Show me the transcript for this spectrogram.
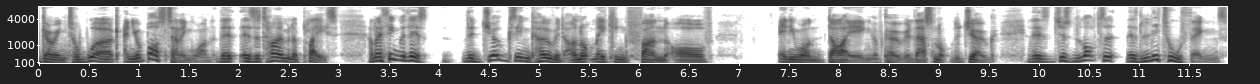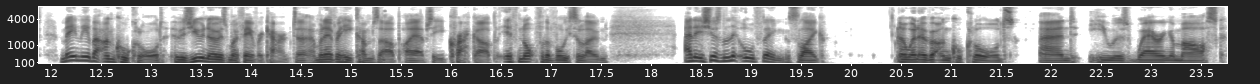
going to work and your boss telling one. There's a time and a place. And I think with this, the jokes in COVID are not making fun of anyone dying of COVID. That's not the joke. There's just lots of, there's little things, mainly about Uncle Claude, who, as you know, is my favorite character. And whenever he comes up, I absolutely crack up, if not for the voice alone. And it's just little things like I went over Uncle Claude's and he was wearing a mask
